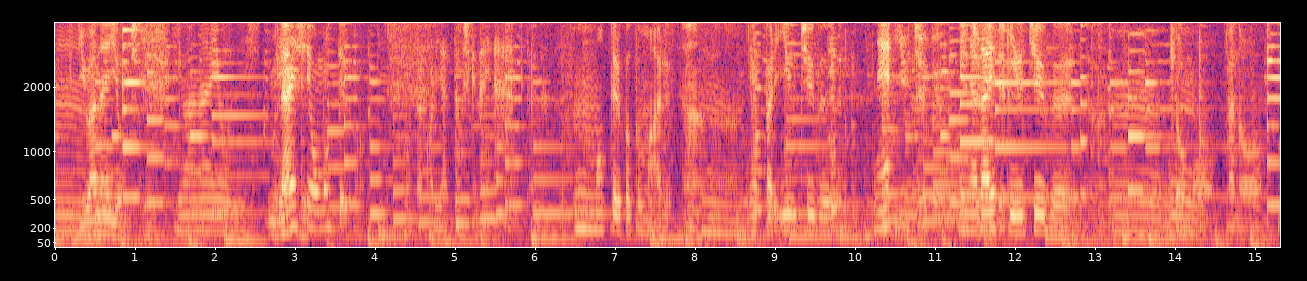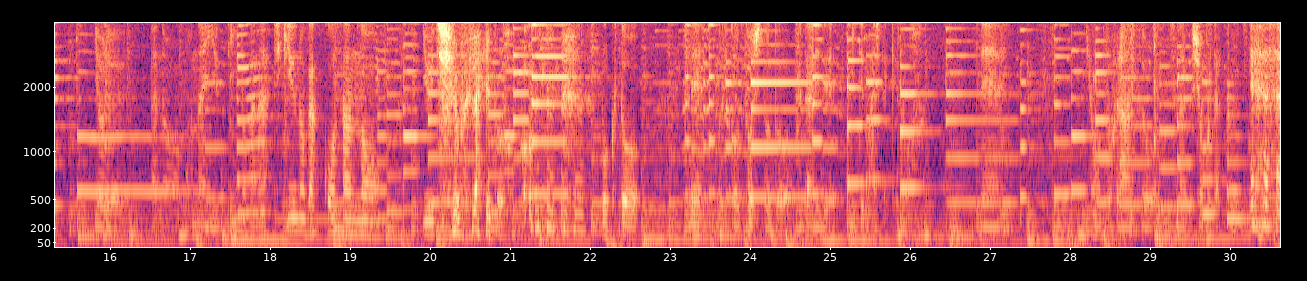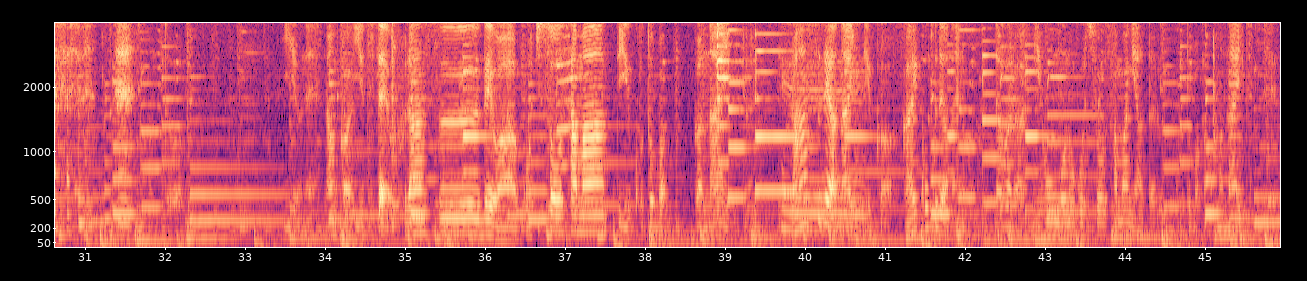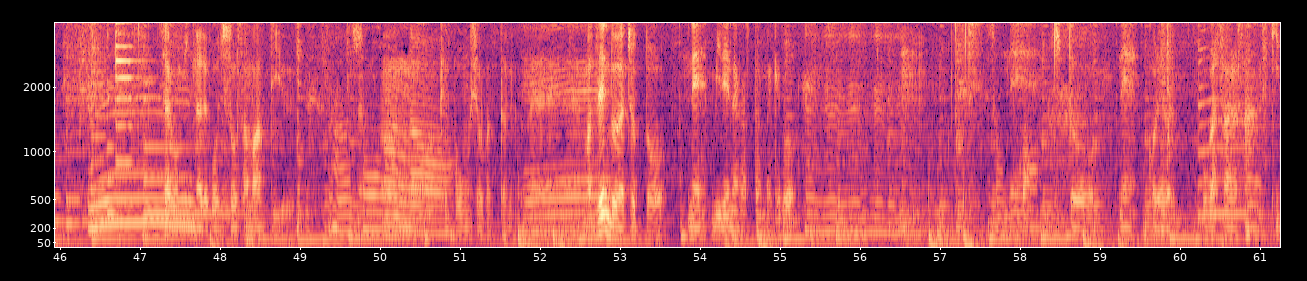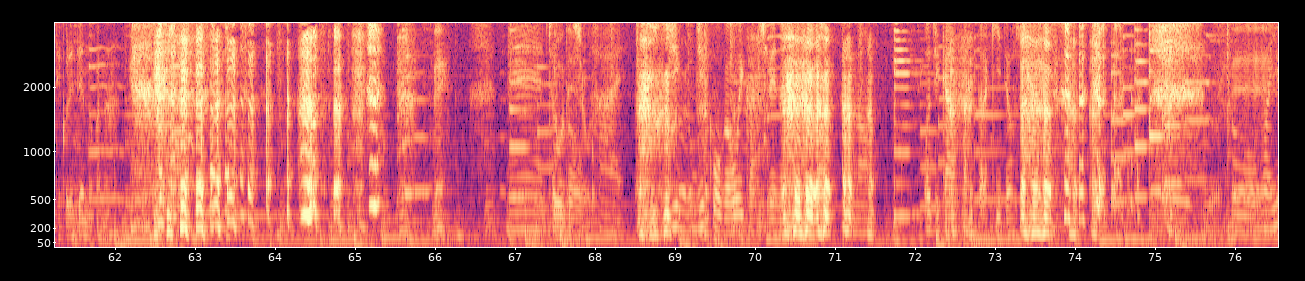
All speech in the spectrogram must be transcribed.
うん。言わないようにしてる。言わないようにして。でも内心思ってるの本当はこれやってほしくないなみたいな。うん、持ってることもある、うん。うん、やっぱり YouTube ね。YouTube みんな大好き YouTube YouTube る。うん。今日も地球の学校さんの YouTube ライブを 僕とね息子トシトと2人で見てましたけどね日本とフランスをつなぐ食卓みたいなね本当いいよね。なんか言ってたよ。フランスでは「ごちそうさま」っていう言葉がないみたいな。フランスではないっていうか外国ではないのかな。だから日本語のごちそうさまにあたるあんまないっつって。うん最後みんなでごちそうさまっていう。ああそうなんだ、うん結構面白かったけどね。まあ、全部はちょっとね見れなかったんだけど、ねきっとねこれ小笠原さん聞いてくれてんのかな？ね。ねえちょっとどうでしょう？はい。じ事故が多いかもしれない。あのお時間あったら聞いてほしいです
